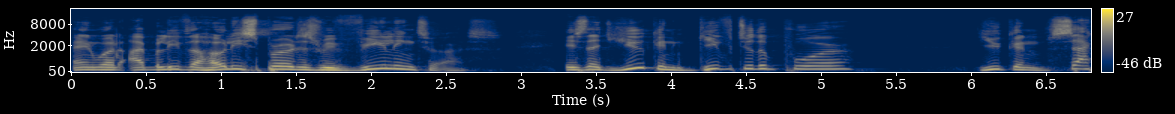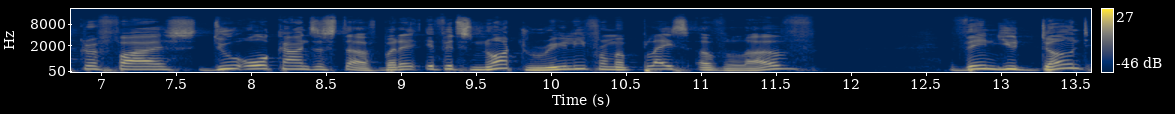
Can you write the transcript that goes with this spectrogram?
and what I believe the Holy Spirit is revealing to us is that you can give to the poor, you can sacrifice, do all kinds of stuff, but if it's not really from a place of love, then you don't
